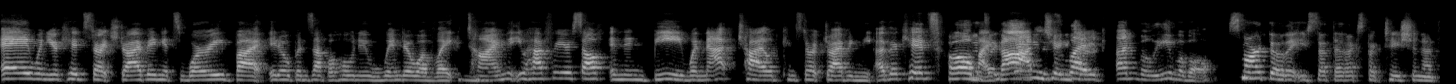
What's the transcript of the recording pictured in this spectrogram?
a when your kid starts driving it's worry but it opens up a whole new window of like mm-hmm. time that you have for yourself. And then b when that child can start driving the other kids oh it's my gosh it's like unbelievable. Smart though that you set that expectation at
